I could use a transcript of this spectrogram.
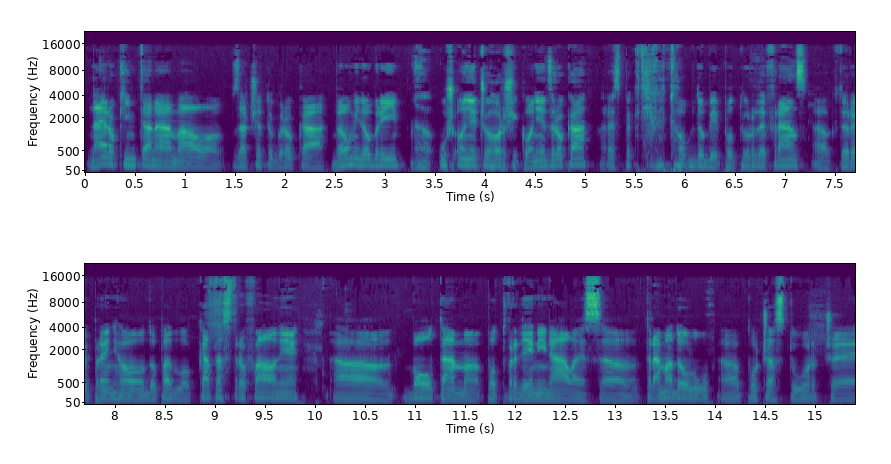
Nairo Quintana mal začiatok roka veľmi dobrý dobrý, e, už o niečo horší koniec roka, respektíve to obdobie po Tour de France, e, ktoré pre ňo dopadlo katastrofálne. E, bol tam potvrdený nález tramadolu počas Tour, čo je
